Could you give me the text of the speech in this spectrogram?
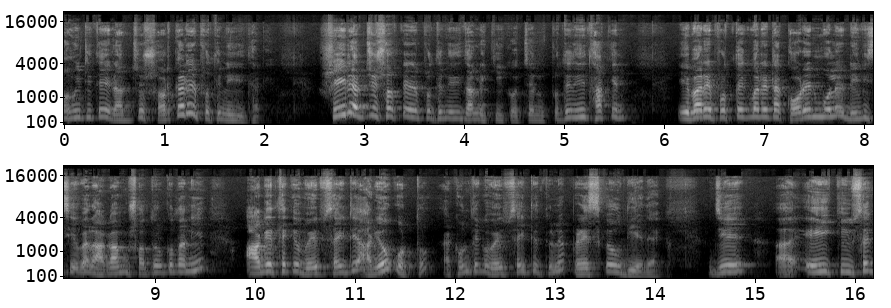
কমিটিতে রাজ্য সরকারের প্রতিনিধি থাকে। সেই রাজ্য সরকারের প্রতিনিধি তাহলে কী করছেন? প্রতিনিধি থাকেন। এবারে প্রত্যেকবার এটা করেন বলে ডিবিসি এবার আগাম সতর্কতা নিয়ে আগে থেকে ওয়েবসাইটে আগেও করতো, এখন থেকে ওয়েবসাইটে তুলে প্রেসকেও দিয়ে দেয় যে এই কিউসেক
